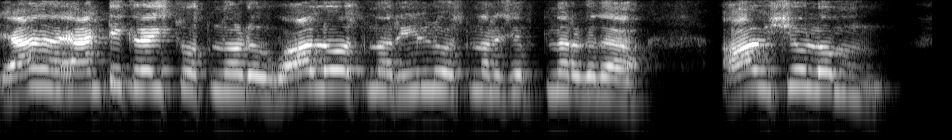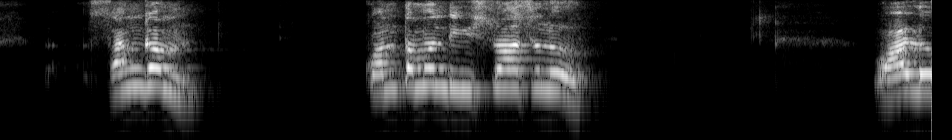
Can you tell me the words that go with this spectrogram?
యా- యాంటీ క్రైస్ట్ వస్తున్నాడు వాళ్ళు వస్తున్నారు వీళ్ళు వస్తున్నారు చెప్తున్నారు కదా. ఆ విషయంలో సంఘం కొంతమంది విశ్వాసులు వాళ్ళు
